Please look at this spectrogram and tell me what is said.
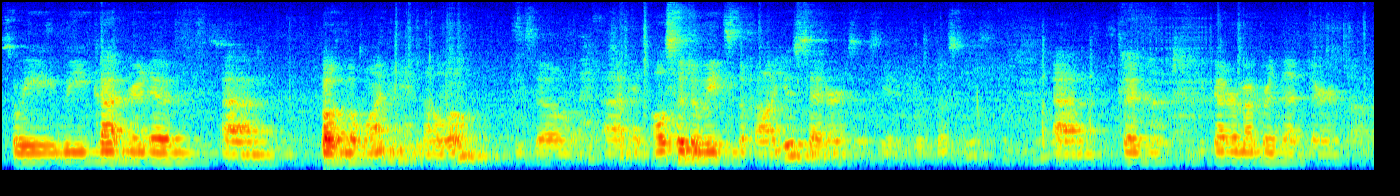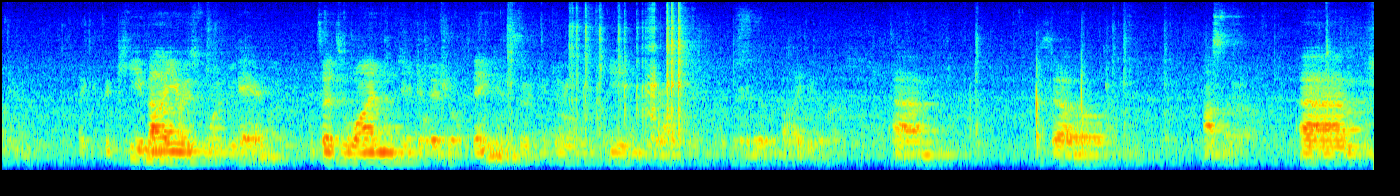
So we, we got rid of um, both the one and the hello. And so uh, it also deletes the values that are associated with those keys. Um, so you've got to remember that they're, you know, like the key value is one pair, and so it's one individual thing, and so if you're doing the key, you're also rid of the value. Um, so, awesome. Um,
